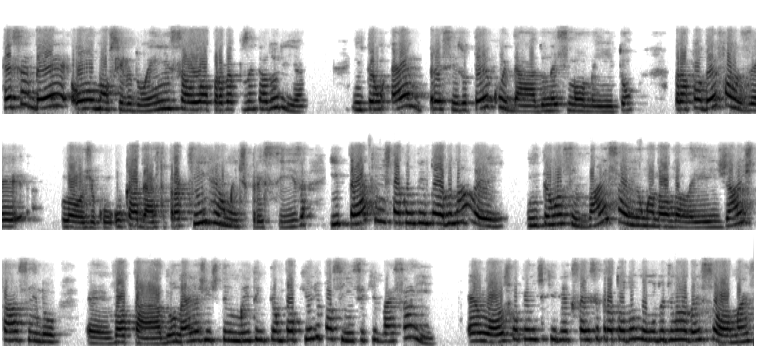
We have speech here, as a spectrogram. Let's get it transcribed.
receber ou um auxílio-doença ou a própria aposentadoria. Então, é preciso ter cuidado nesse momento para poder fazer, lógico, o cadastro para quem realmente precisa e para quem está contemplado na lei. Então, assim, vai sair uma nova lei, já está sendo é, votado, né? E a gente tem, tem que ter um pouquinho de paciência que vai sair. É lógico que a gente queria que saísse para todo mundo de uma vez só, mas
